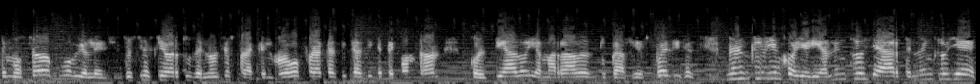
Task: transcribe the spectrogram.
demostrado que hubo violencia. Entonces tienes que llevar tus denuncias para que el robo fuera casi casi que te encontraron golpeado y amarrado en tu casa. Y después dices, no incluye joyería, no incluye arte, no incluye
